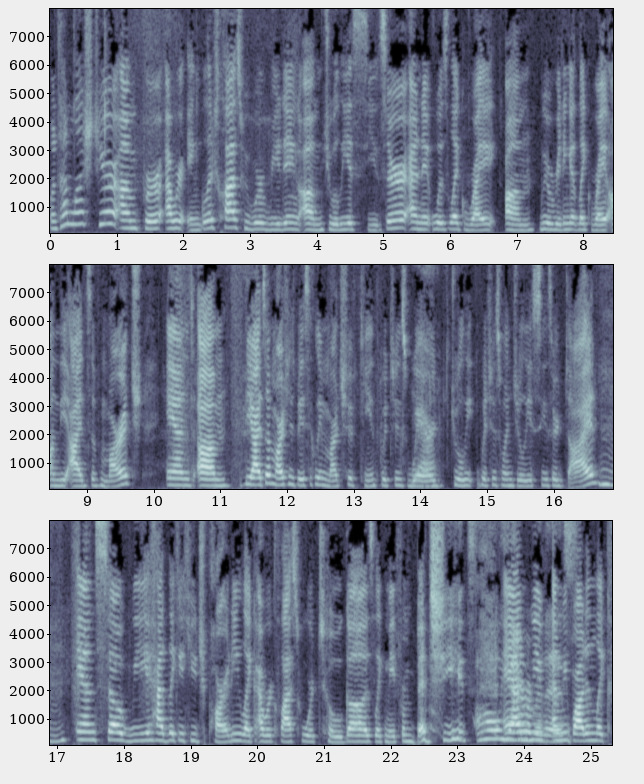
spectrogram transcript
One time last year, um, for our English class, we were reading um Julius Caesar, and it was like right um we were reading it like right on the Ides of March. And um, the Ides of March is basically March fifteenth, which is where Yeah. Julie, which is when Julius Caesar died. Mm-hmm. And so we had like a huge party. Like our class wore togas, like made from bed sheets. Oh yeah, I and remember we this. and we brought in like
